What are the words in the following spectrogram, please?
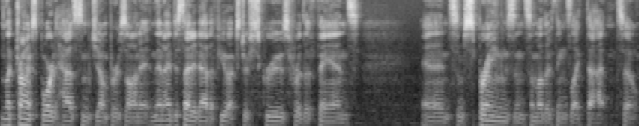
electronics board has some jumpers on it. And then I decided to add a few extra screws for the fans and some springs and some other things like that. So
